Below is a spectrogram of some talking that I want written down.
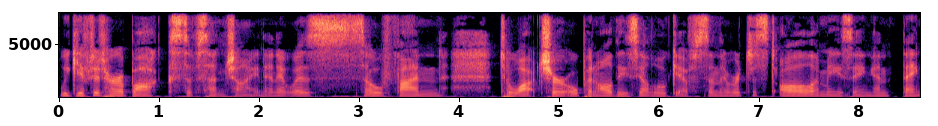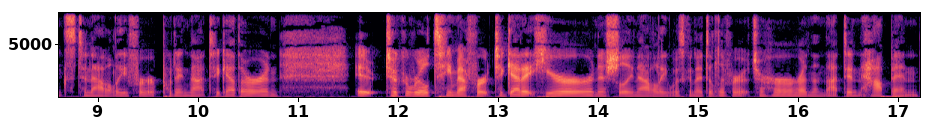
we gifted her a box of sunshine and it was so fun to watch her open all these yellow gifts and they were just all amazing. And thanks to Natalie for putting that together and it took a real team effort to get it here. Initially Natalie was going to deliver it to her and then that didn't happen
